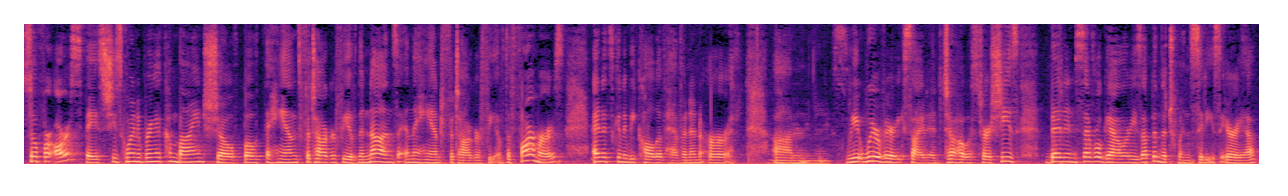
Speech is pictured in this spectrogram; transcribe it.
So for our space, she's going to bring a combined show of both the hand photography of the nuns and the hand photography of the farmers, and it's going to be called Of Heaven and Earth. Um, very nice. We, we're very excited to host her. She's been in several galleries up in the Twin Cities area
